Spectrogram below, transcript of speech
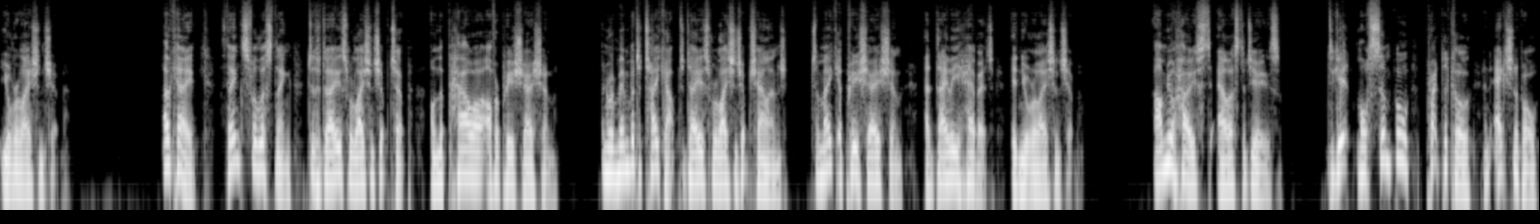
your relationship. Okay, thanks for listening to today's relationship tip on the power of appreciation. And remember to take up today's relationship challenge to make appreciation a daily habit in your relationship. I'm your host, Alastair Duhs. To get more simple, practical, and actionable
